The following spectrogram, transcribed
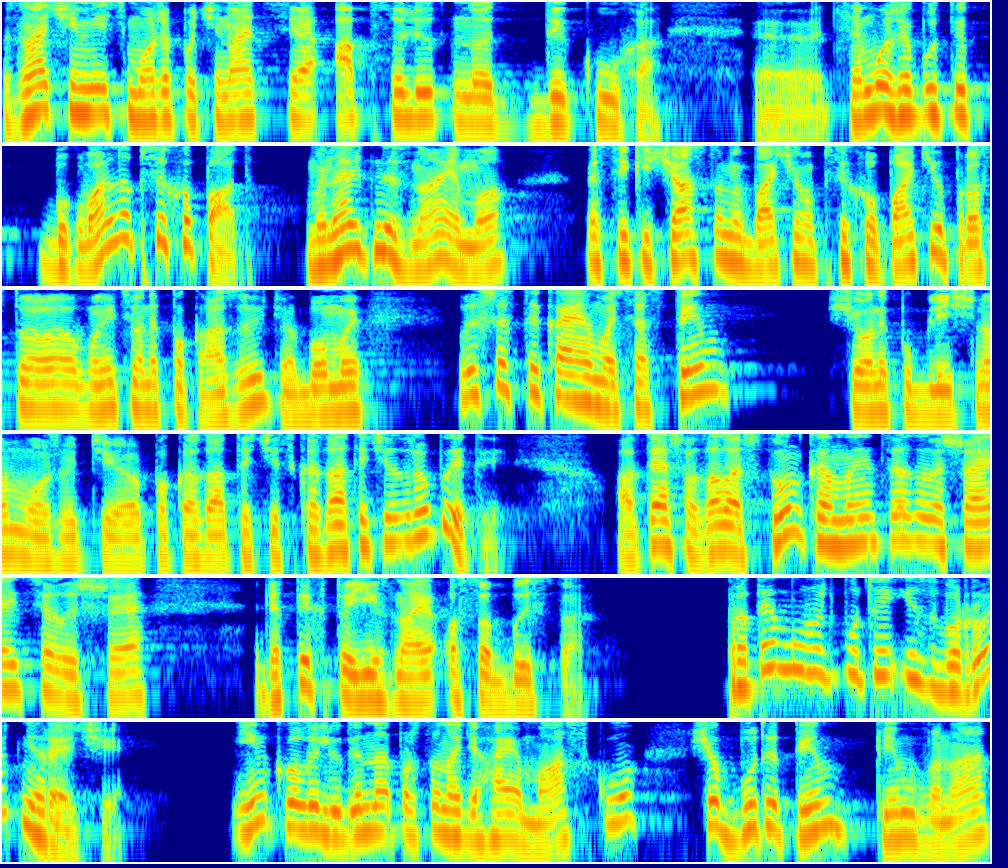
значимість, може починатися абсолютно дикуха. Е, Це може бути буквально психопат. Ми навіть не знаємо, настільки часто ми бачимо психопатів, просто вони цього не показують, або ми лише стикаємося з тим, що вони публічно можуть е, показати, чи сказати, чи зробити. А те, що за лаштунками, це залишається лише для тих, хто їх знає особисто. Проте можуть бути і зворотні речі. Інколи людина просто надягає маску, щоб бути тим, ким вона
